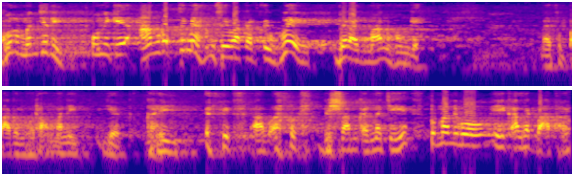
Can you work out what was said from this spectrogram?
गुरु मंजरी, उनके अनुगत्य में हम सेवा करते हुए विराजमान होंगे। मैं तो पागल हो रहा हूँ, मैंने ये घड़ी अब विश्राम करना चाहिए। तो मैंने वो एक अलग बात है।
